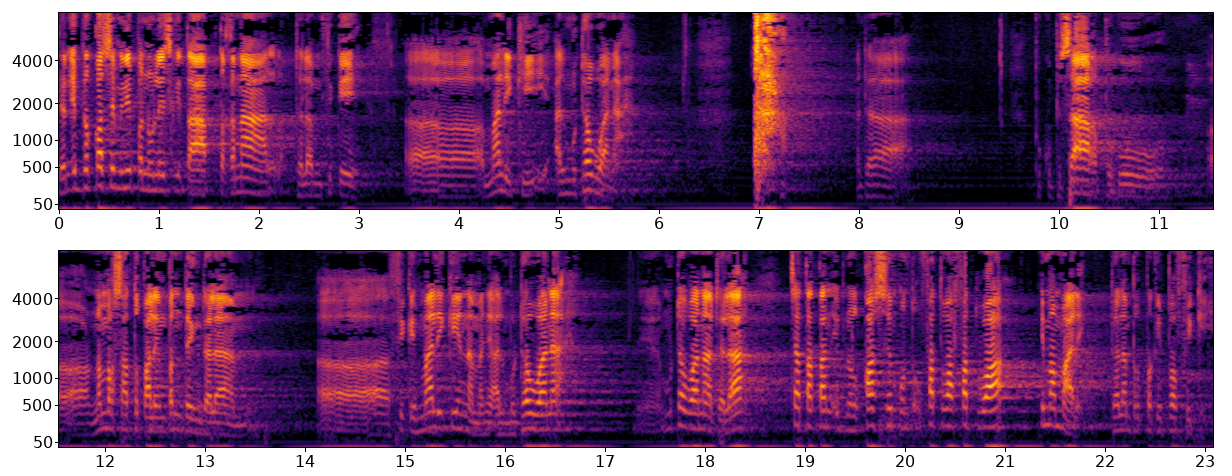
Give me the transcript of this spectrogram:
Dan Ibnu Qasim ini penulis kitab terkenal dalam fikih uh, Maliki Al-Mudawwanah. Ada buku besar, buku uh, nomor satu paling penting dalam uh, fikih Maliki namanya Al-Mudawwanah. Ya, Mudawwanah adalah catatan Ibnul Qasim untuk fatwa-fatwa Imam Malik dalam berbagai bab fikih.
